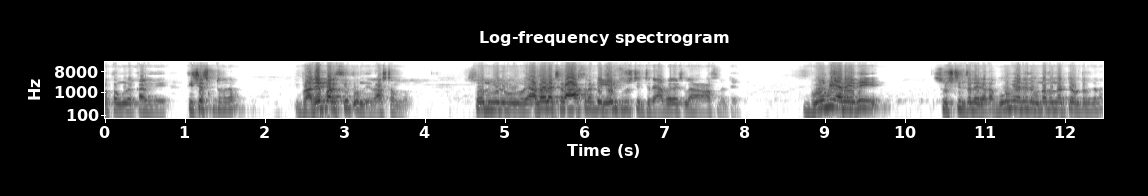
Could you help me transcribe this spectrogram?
మొత్తం కూడా తీసేసుకుంటారు కదా. ఇప్పుడు అదే పరిస్థితి ఉంది రాష్ట్రంలో. సో మీరు యాభై లక్షల ఆస్తులు అంటే ఏం సృష్టించారు? యాభై లక్షల ఆస్తులు అంటే భూమి అనేది సృష్టించలే కదా. భూమి అనేది ఉన్నది ఉన్నట్టే ఉంటుంది కదా?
